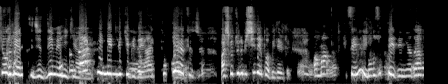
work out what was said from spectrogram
Çok Kadar- yaratıcı değil mi hikaye? kadar kıymetli ki bir de yani çok Evet. yaratıcı. Başka türlü bir şey de yapabilirdik. Ama senin bozuk dediğin ya da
